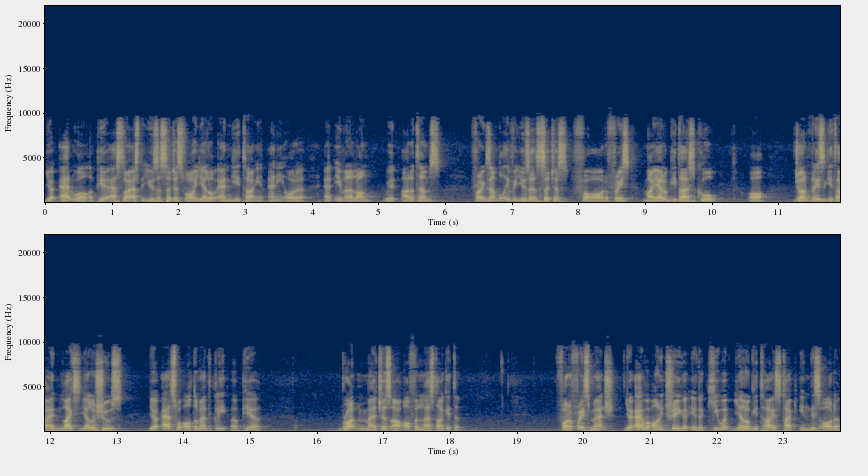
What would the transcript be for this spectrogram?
Your ad will appear as long as the user searches for yellow and guitar in any order and even along with other terms. For example, if a user searches for the phrase, my yellow guitar is cool, or John plays guitar and likes yellow shoes. Your ads will automatically appear. Broad matches are often less targeted. For the phrase match, your ad will only trigger if the keyword yellow guitar is typed in this order.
